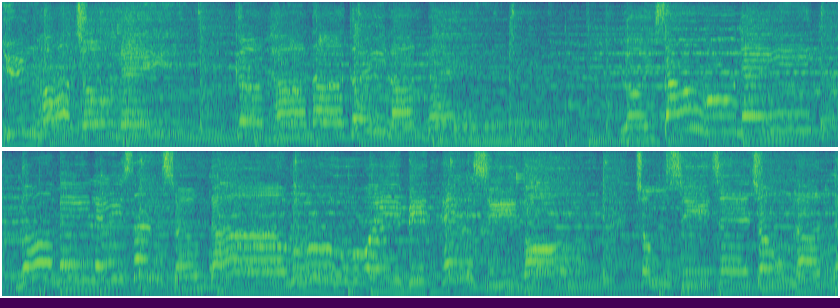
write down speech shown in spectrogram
願可做你腳下那堆爛泥。纵是这种烂泥，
